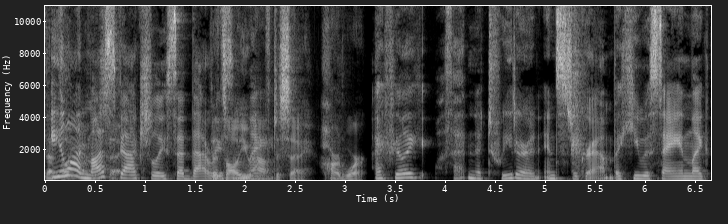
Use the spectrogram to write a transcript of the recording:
that's Elon Musk actually said that That's recently. all you have to say. Hard work. I feel like was that in a tweet or an Instagram, but he was saying like,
